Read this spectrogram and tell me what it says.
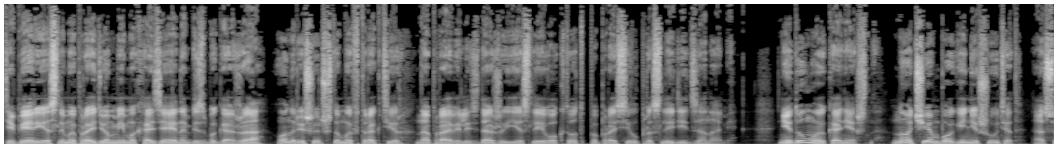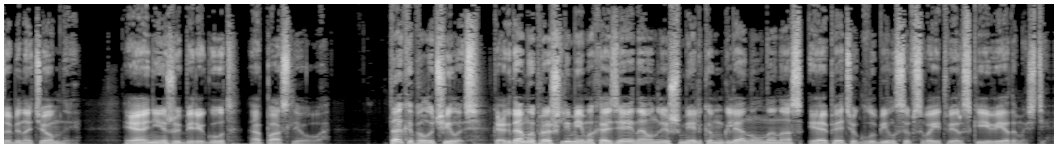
Теперь, если мы пройдем мимо хозяина без багажа, он решит, что мы в трактир направились, даже если его кто-то попросил проследить за нами. Не думаю, конечно, но чем боги не шутят, особенно темные. И они же берегут опасливого. Так и получилось. Когда мы прошли мимо хозяина, он лишь мельком глянул на нас и опять углубился в свои тверские ведомости.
